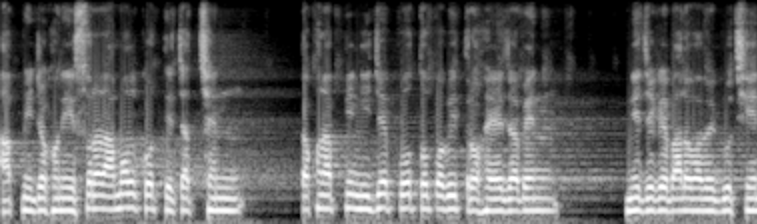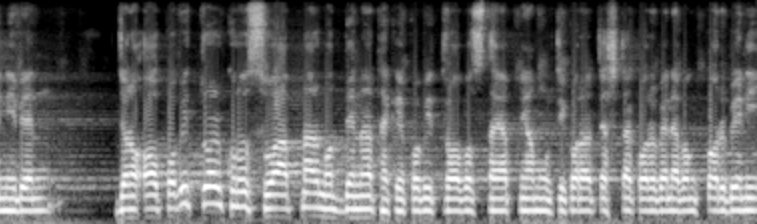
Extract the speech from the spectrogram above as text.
আপনি যখন এই সুরার আমল করতে চাচ্ছেন, তখন আপনি নিজে পত পবিত্র হয়ে যাবেন। নিজেকে ভালোভাবে গুছিয়ে নেবেন। যেন অপবিত্রর কোনো সোয়া আপনার মধ্যে না থাকে, পবিত্র অবস্থায় আপনি আমলটি করার চেষ্টা করবেন এবং করবেনই।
